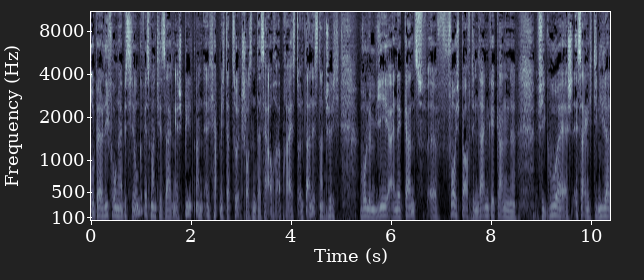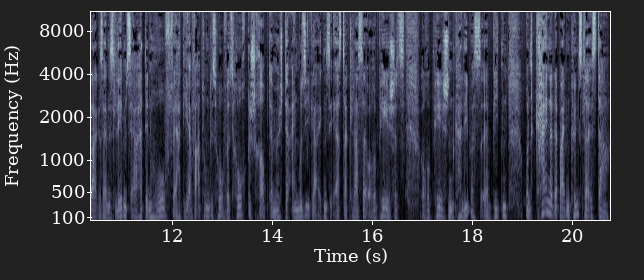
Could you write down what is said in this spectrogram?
Überlieferung ein bisschen ungewiss. Manche sagen, er spielt. Man, ich habe mich dazu entschlossen, dass er auch abreißt. Und dann ist natürlich Volumier eine ganz äh, furchtbar auf den Leim gegangene Figur. Er ist eigentlich die Niederlage seines Lebens. Er hat den Hof, er hat die Erwartungen des Hofes hochgeschraubt. Er möchte ein Musikereignis erster Klasse, europäisches, europäischen Kalibers äh, bieten. Und keiner der beiden Künstler ist da.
